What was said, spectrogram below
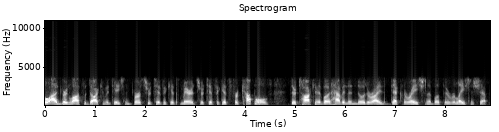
Well, I'd bring lots of documentation, birth certificates, marriage certificates. For couples, they're talking about having a notarized declaration about their relationship.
